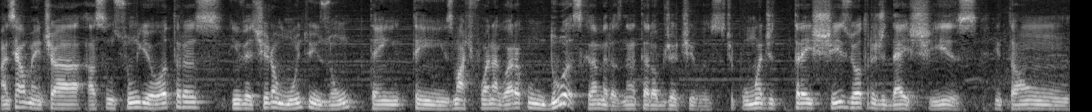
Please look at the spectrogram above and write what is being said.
Mas realmente a, a Samsung e outras investiram muito em zoom. Tem, tem smartphone agora com duas câmeras, né, teleobjetivas. Tipo, uma de 3x e outra de 10x. Então,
